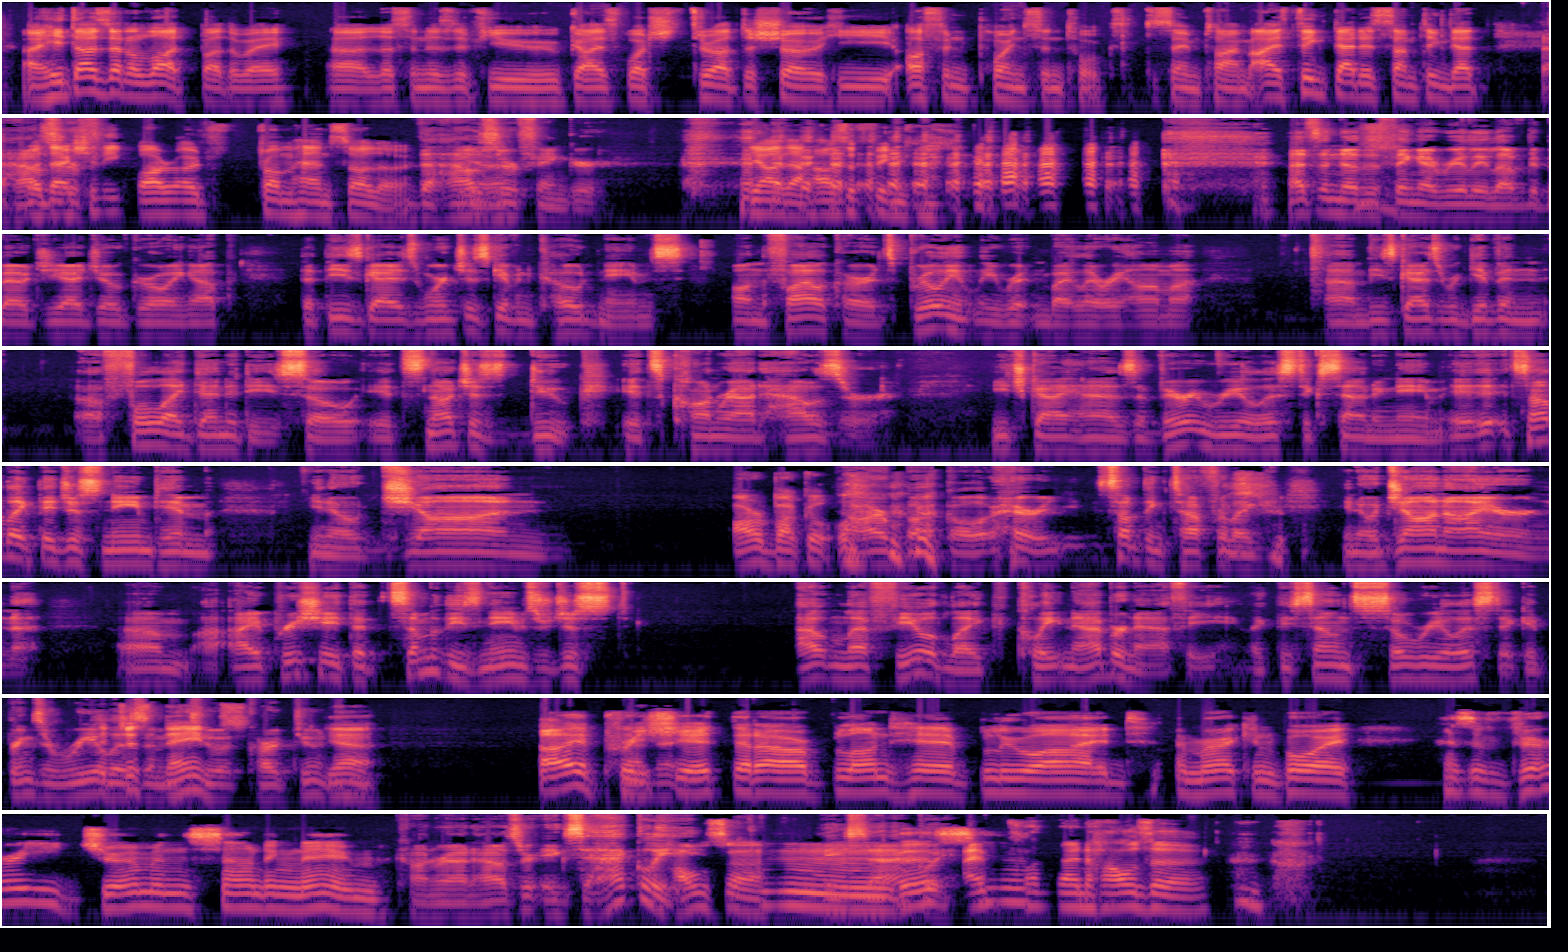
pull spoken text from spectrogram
Uh, he does that a lot, by the way, uh, listeners. If you guys watch throughout the show, he often points and talks at the same time. I think that is something that was actually borrowed from Han Solo. the you Hauser know? finger. Yeah, the Hauser finger. That's another thing I really loved about GI Joe growing up. That these guys weren't just given code names on the file cards, brilliantly written by Larry Hama. Um, these guys were given uh, full identities, so it's not just Duke; it's Conrad Hauser. Each guy has a very realistic sounding name. It, it's not like they just named him, you know, John Arbuckle. Arbuckle or something tougher like you know John Iron. Um, I appreciate that some of these names are just out in left field, like Clayton Abernathy. Like they sound so realistic. It brings a realism to a cartoon. yeah. I appreciate that our blonde haired, blue eyed American boy has a very German sounding name. Conrad Hauser. Exactly. Hauser. Hmm, Exactly. this- I'm Conrad Hauser.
